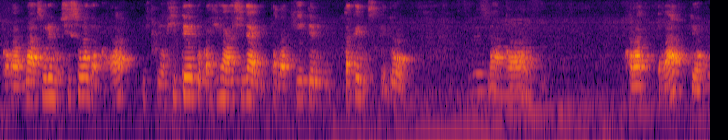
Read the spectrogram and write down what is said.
からまあそれも思想だから否定とか批判しないでただ聞いてるだけですけどなんか変わったなって思う。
